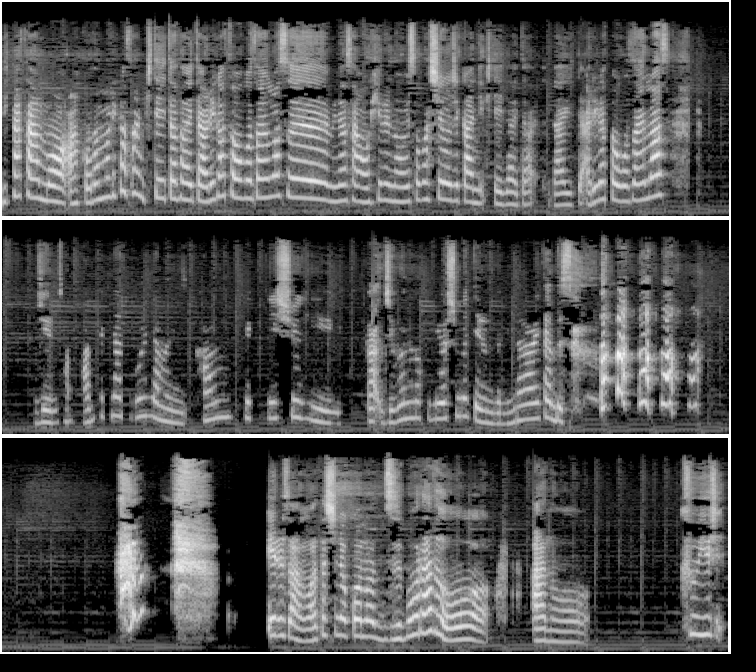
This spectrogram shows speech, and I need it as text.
リカさんも、あ、子供リカさん来ていただいてありがとうございます。皆さんお昼のお忙しいお時間に来ていただいてありがとうございます。ジエルさん、完璧なつもりなのに、完璧主義が自分の首を絞めてるんで見習われたんです。エルさん、私のこのズボラ度を、あの、空輸し、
